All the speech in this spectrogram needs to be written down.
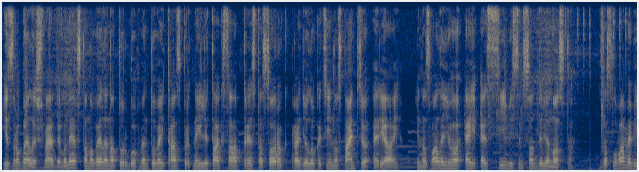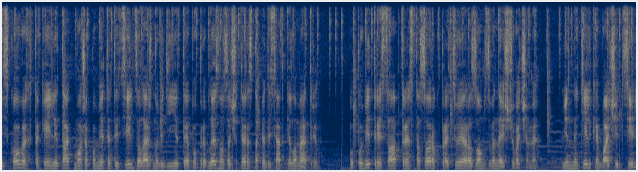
і зробили шведи. Вони встановили на турбогвинтовий транспортний літак Saab 340 радіолокаційну станцію REI і назвали його ASC 890. За словами військових, такий літак може помітити ціль залежно від її типу приблизно за 450 км. У повітрі Saab 340 працює разом з винищувачами. Він не тільки бачить ціль,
